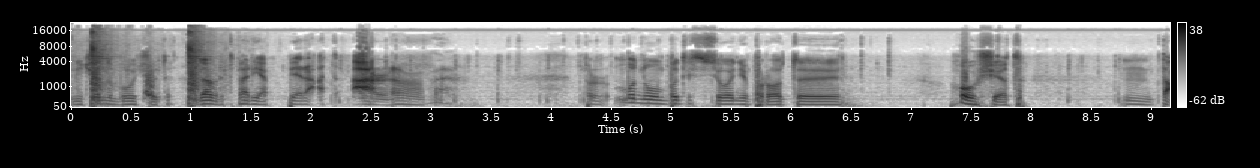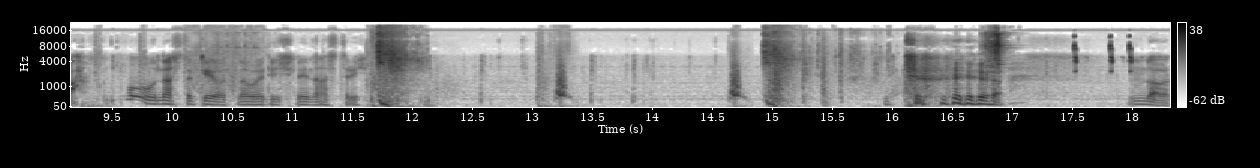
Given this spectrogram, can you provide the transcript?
нічого не було чути. Добре, тепер я пірат. Аррррр. Будемо битися сьогодні проти. Оу щет. М, Та. Ну, у нас такий от новорічний настрій. Добре.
